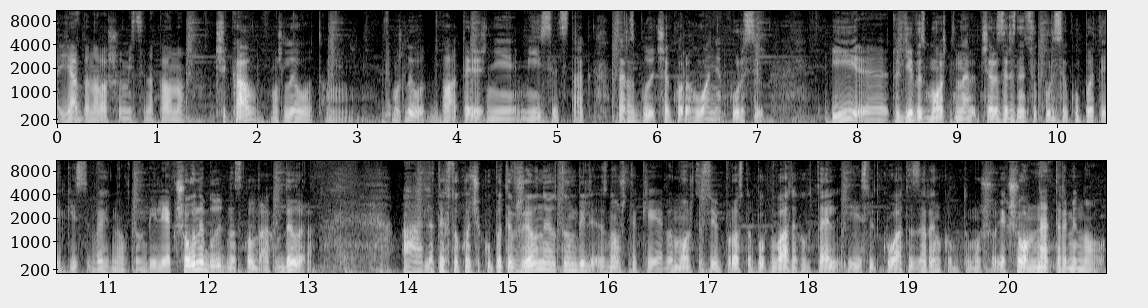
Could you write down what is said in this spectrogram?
е, я би на вашому місці, напевно, чекав, можливо, там, можливо, два тижні, місяць, так. Зараз будуть ще коригування курсів. І е, тоді ви зможете через різницю курсів купити якісь вигідні автомобілі, якщо вони будуть на складах в дилера. А для тих, хто хоче купити вживаний автомобіль, знову ж таки, ви можете собі просто попивати коктейль і слідкувати за ринком, тому що якщо вам не терміново,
